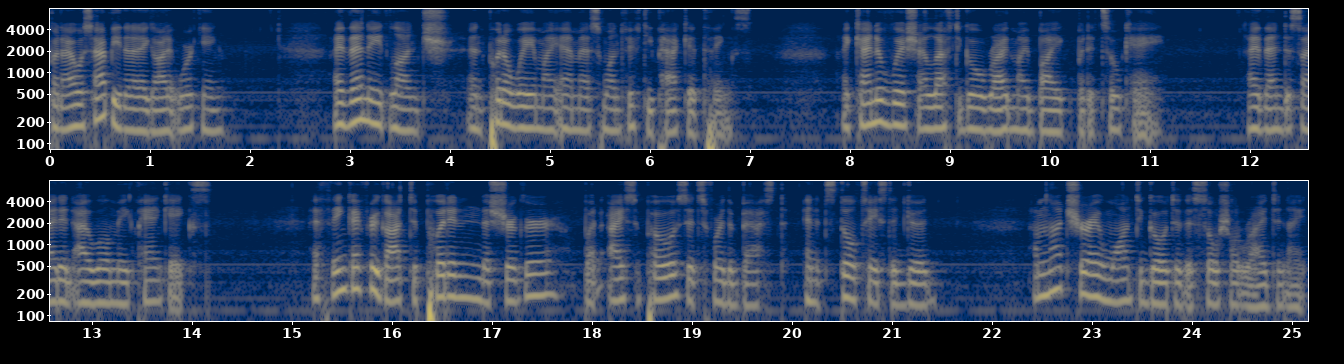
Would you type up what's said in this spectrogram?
But I was happy that I got it working. I then ate lunch and put away my MS 150 packet things. I kind of wish I left to go ride my bike, but it's okay. I then decided I will make pancakes. I think I forgot to put in the sugar, but I suppose it's for the best, and it still tasted good. I'm not sure I want to go to this social ride tonight.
